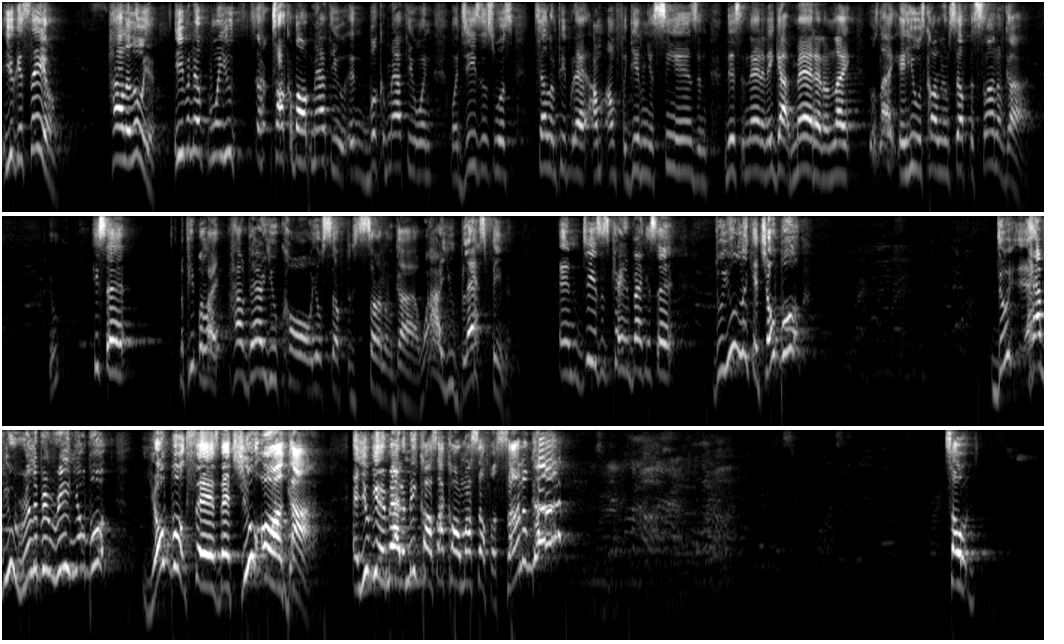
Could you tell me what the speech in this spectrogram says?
You can see them. Hallelujah. Even if when you talk about Matthew, in the book of Matthew, when, when Jesus was telling people that I'm, I'm forgiving your sins and this and that, and they got mad at him, like, it was like, and he was calling himself the Son of God. He said, the people are like, how dare you call yourself the Son of God? Why are you blaspheming? And Jesus came back and said, Do you look at your book? Do, have you really been reading your book? Your book says that you are God. And you get mad at me because I call myself a son of God? So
